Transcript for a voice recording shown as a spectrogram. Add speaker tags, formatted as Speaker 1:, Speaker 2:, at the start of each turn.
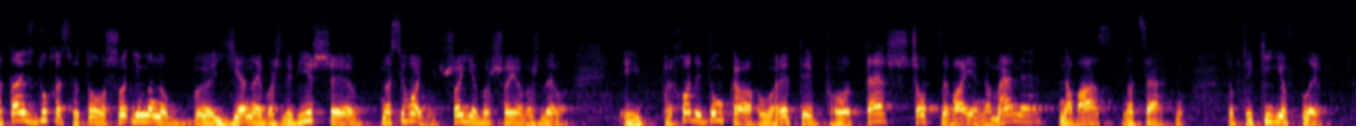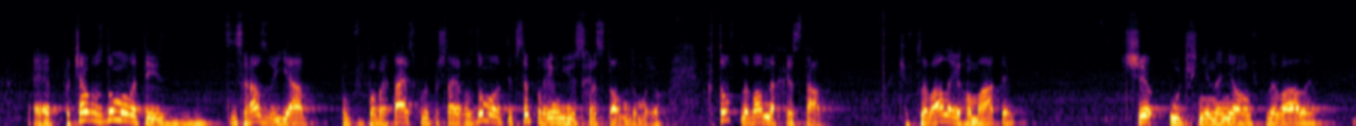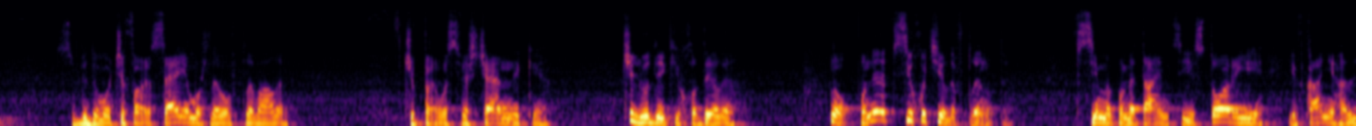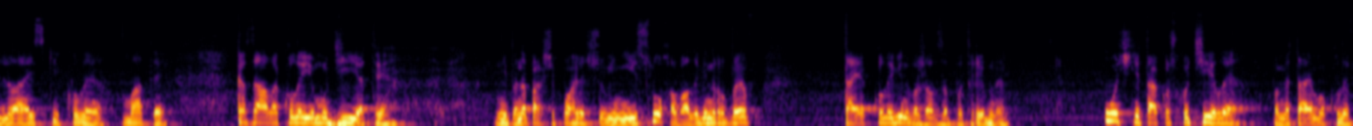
Speaker 1: Питаюсь Духа Святого, що іменно е, є найважливіше на сьогодні, що є, що є важливо. І приходить думка говорити про те, що впливає на мене, на вас, на церкву. Тобто, який є вплив. Е, Почав роздумувати, і зразу я повертаюсь, коли починаю роздумувати, все порівнюю з Христом. Думаю, хто впливав на Христа? Чи впливала його мати, чи учні на нього впливали? Собі думаю, чи фарисеї, можливо, впливали, чи первосвященники, чи люди, які ходили. Ну, вони всі хотіли вплинути. Всі ми пам'ятаємо ці історії, і в Кані Галілейській, коли мати казала, коли йому діяти. Ніби на перший погляд, що він її слухав, але він робив так, як коли він вважав за потрібне. Учні також хотіли. Пам'ятаємо, коли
